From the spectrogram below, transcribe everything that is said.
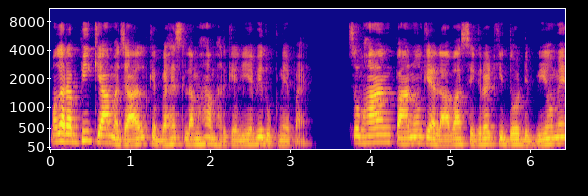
مگر اب بھی کیا مجال کہ بحث لمحہ بھر کے لیے بھی رکنے پائے۔ سبحان پانوں کے علاوہ سگریٹ کی دو ڈبیوں میں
